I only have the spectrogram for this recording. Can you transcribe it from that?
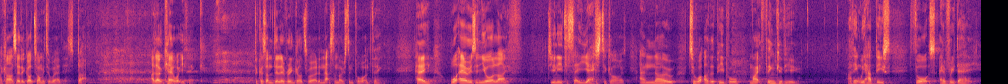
I can't say that God told me to wear this, but I don't care what you think because I'm delivering God's word, and that's the most important thing. Hey, what areas in your life do you need to say yes to God and no to what other people might think of you? I think we have these thoughts every day.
